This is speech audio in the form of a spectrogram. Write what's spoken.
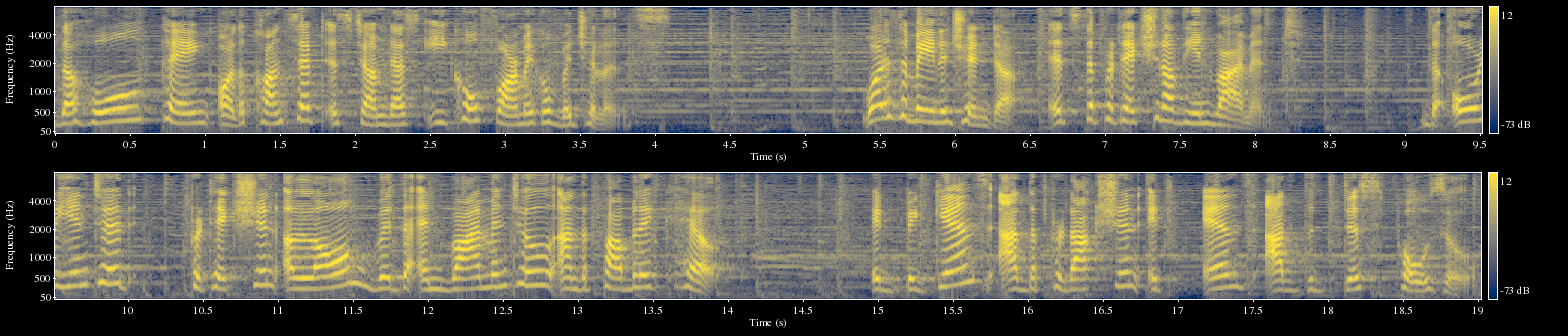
the whole thing, or the concept is termed as eco pharmacovigilance. What is the main agenda? It's the protection of the environment. The oriented protection along with the environmental and the public health. It begins at the production, it ends at the disposal.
